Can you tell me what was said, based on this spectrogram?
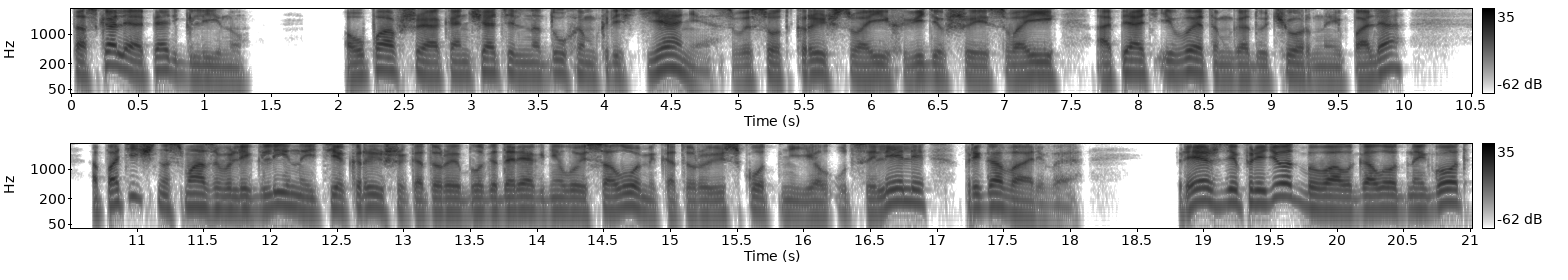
таскали опять глину, а упавшие окончательно духом крестьяне, с высот крыш своих, видевшие свои опять и в этом году черные поля, апатично смазывали глиной те крыши, которые благодаря гнилой соломе, которую и скот не ел, уцелели, приговаривая. Прежде придет, бывал, голодный год,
